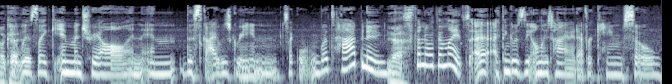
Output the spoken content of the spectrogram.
Okay. it was like in Montreal and, and the sky was green. It's like, well, what's happening? Yeah. It's the Northern Lights. I, I think it was the only time it ever came so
